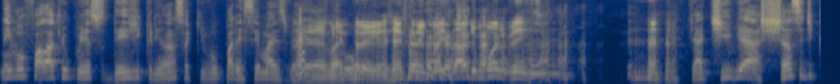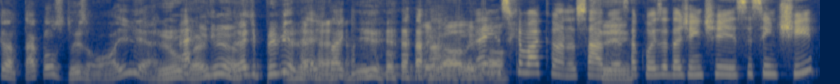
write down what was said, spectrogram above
Nem vou falar que eu conheço desde criança, que vou parecer mais velho. É, vai entregar. Já entregou a idade um monte de vezes. Já tive a chance de cantar com os dois. Olha, Viu? Vai que vendo. grande privilégio estar aqui. Legal, legal. É isso que é bacana, sabe? Sim. Essa coisa da gente se sentir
